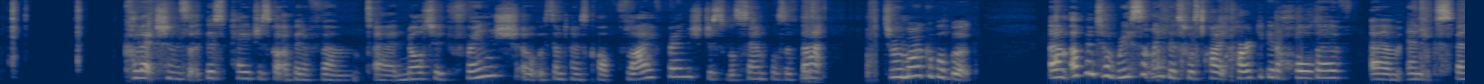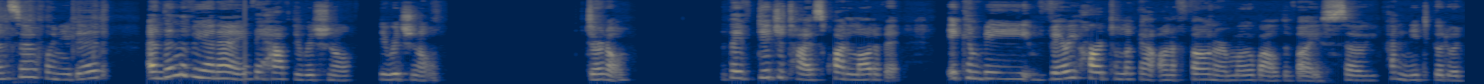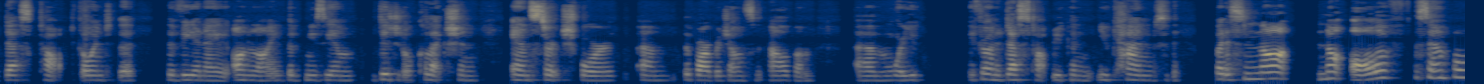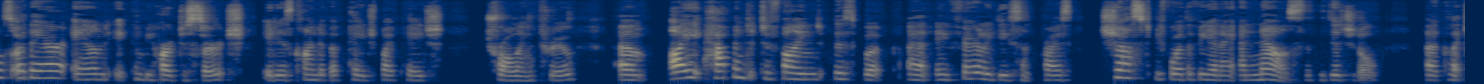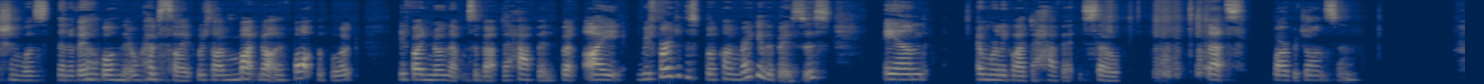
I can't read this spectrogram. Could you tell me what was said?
collections. This page has got a bit of um, uh, knotted fringe, or sometimes called fly fringe, just little samples of that. It's a remarkable book. Um, up until recently, this was quite hard to get a hold of um, and expensive when you did. And then the V&A, they have the original, the original journal. They've digitized quite a lot of it. It can be very hard to look at on a phone or a mobile device, so you kind of need to go to a desktop to go into the, the V&A online, the museum digital collection, and search for um, the Barbara Johnson album, um, where you, if you're on a desktop, you can, you can, but it's not not all of the samples are there and it can be hard to search. It is kind of a page by page trawling through. Um, I happened to find this book at a fairly decent price just before the V&A announced that the digital uh, collection was then available on their website, which I might not have bought the book if I'd known that was about to happen. But I refer to this book on regular basis and I'm really glad to have it. So that's Barbara Johnson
